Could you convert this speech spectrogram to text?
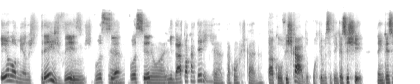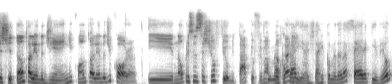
pelo menos três vezes, Sim. você, é. você me dá a tua carteirinha. É, tá confiscado. Tá confiscado, porque você tem que assistir. Tem que assistir tanto a lenda de Aang quanto a lenda de Korra. E não precisa assistir o filme, tá? Porque o filme, o filme é uma porcaria. porcaria. A gente tá recomendando a série aqui, viu?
